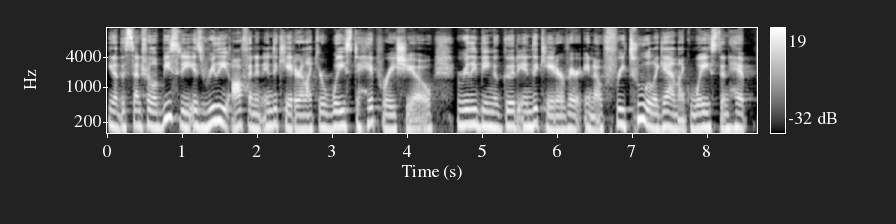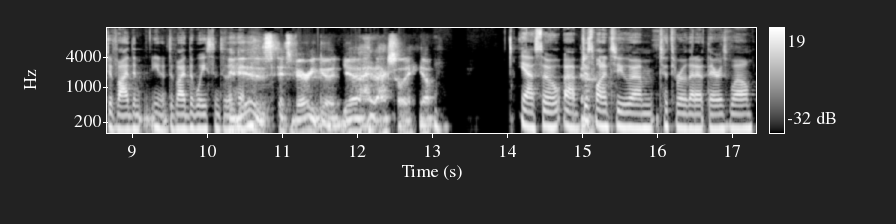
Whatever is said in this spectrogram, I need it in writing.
you know, the central obesity is really often an indicator, and like your waist to hip ratio really being a good indicator. Very, you know, free tool again, like waist and hip, divide them, you know, divide the waist into the it hip. It is. It's very good. Yeah, actually. Yep. Mm-hmm. Yeah. So uh, just wanted to um, to throw that out there as well.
